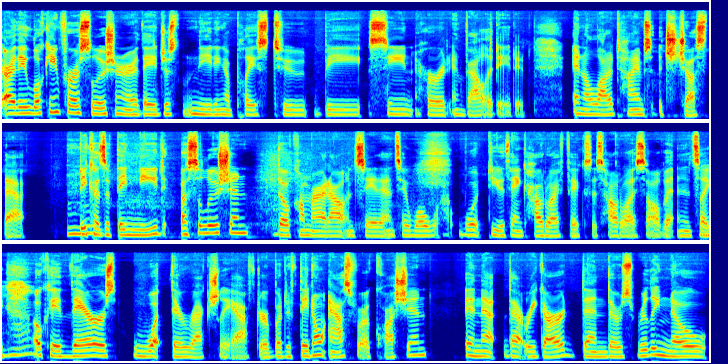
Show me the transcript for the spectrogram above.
are they looking for a solution or are they just needing a place to be seen, heard, and validated? And a lot of times it's just that. Mm-hmm. Because if they need a solution, they'll come right out and say that and say, Well, what do you think? How do I fix this? How do I solve it? And it's like, mm-hmm. okay, there's what they're actually after. But if they don't ask for a question in that, that regard, then there's really no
